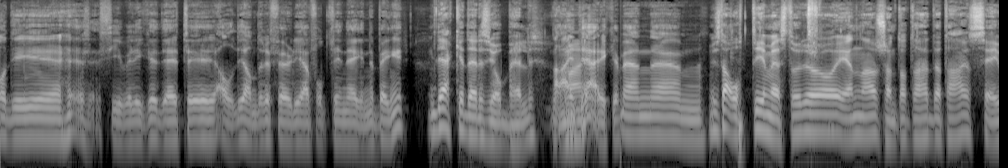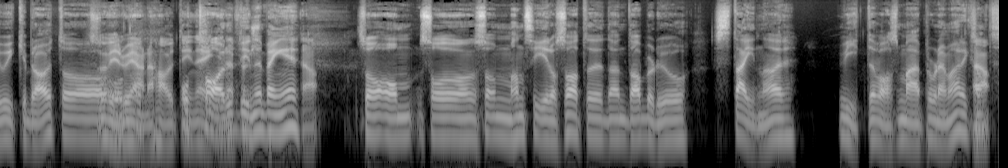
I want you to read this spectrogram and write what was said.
og de sier vel ikke det til alle de andre før de har fått sine egne penger. Det er ikke deres jobb heller. Nei, Nei. det er det ikke, men um... Hvis det er 80 investorer, og én har skjønt at dette her ser jo ikke bra ut, og, Så vil du gjerne ha ut dine og tar ut dine først. penger, Ja. Så, om, så som han sier også, at eh, da, da burde jo Steinar vite hva som er problemet her. ikke sant?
